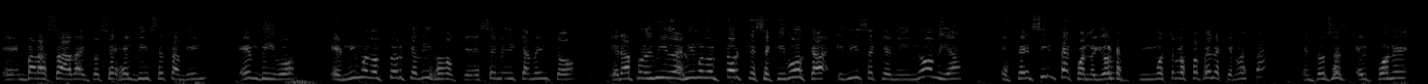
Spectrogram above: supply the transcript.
embarazada. Entonces él dice también en vivo, el mismo doctor que dijo que ese medicamento era prohibido, el mismo doctor que se equivoca y dice que mi novia está encinta cuando yo le muestro los papeles que no está. Entonces él pone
